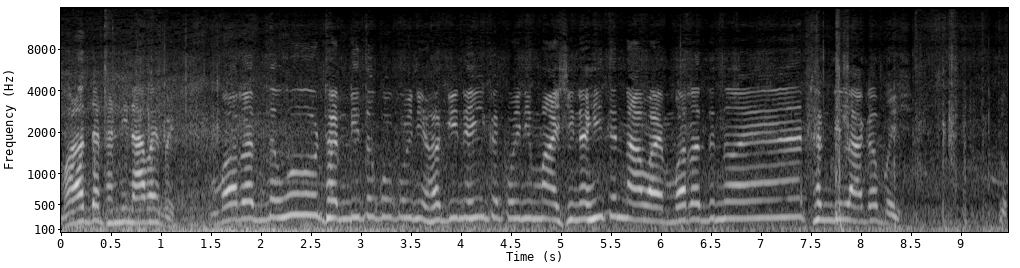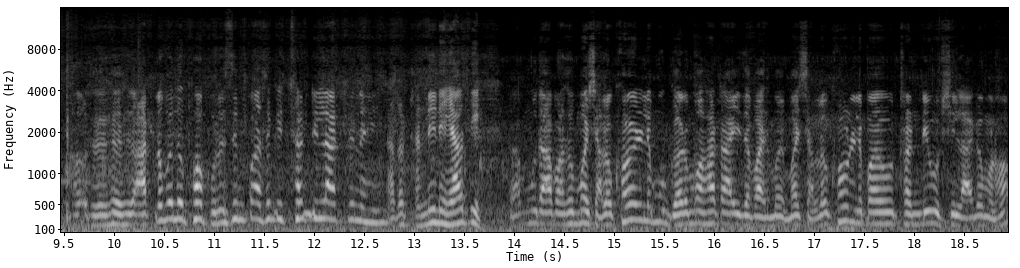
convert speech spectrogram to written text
મસ્ત ઠંડી ના ભાઈ ભાઈ. મરદ ને હું ઠંડી તો કોઈ કોઈની હગી નહીં કે કોઈની માસી નહીં તે ના વાય મરદ ને ઠંડી લાગે ભાઈ તો આટલો બધો ફફડો પાસે કે ઠંડી લાગશે નહીં. આ તો ઠંડી નહીં આવતી. હું તો આ પાછો મસાલો ખાઉં એટલે હું ઘરમાં હાટ આવી જાય પાછો. મસાલો ખાઉં એટલે પાછું ઠંડી ઓછી લાગે મને હો.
